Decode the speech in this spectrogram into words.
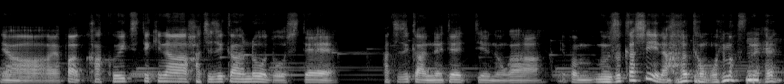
いややっぱ確一的な8時間労働して8時間寝てっていうのがやっぱ難しいなと思いますね。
